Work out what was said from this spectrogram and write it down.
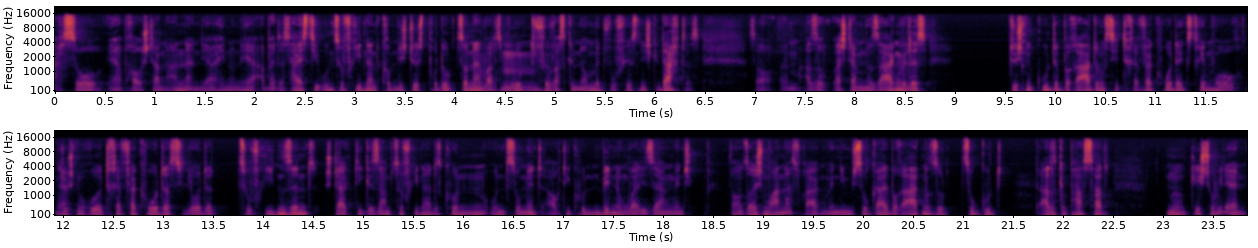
ach so, ja, brauchst du dann einen anderen, ja, hin und her. Aber das heißt, die Unzufriedenheit kommt nicht durchs Produkt, sondern weil das Produkt für was genommen wird, wofür es nicht gedacht ist. So, ähm, also, was ich damit nur sagen will, ist, durch eine gute Beratung ist die Trefferquote extrem hoch. Ja. Durch eine hohe Trefferquote, dass die Leute zufrieden sind, stärkt die Gesamtzufriedenheit des Kunden und somit auch die Kundenbindung, weil die sagen, Mensch, warum soll ich woanders fragen? Wenn die mich so geil beraten und so, so gut alles gepasst hat, ne, gehe ich schon wieder hin.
